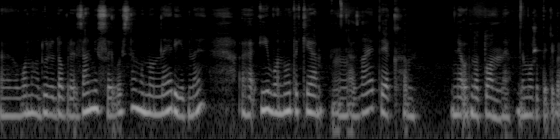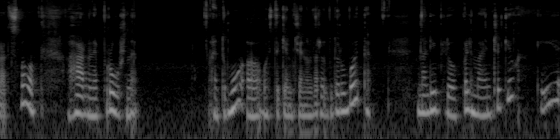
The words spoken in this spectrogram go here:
е, воно дуже добре замісилося, воно не рідне, е, і воно таке, знаєте, як не однотонне, не можу підібрати слово, гарне, пружне. Тому ось таким чином зараз буду робити. Наліплю пельменчиків і,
